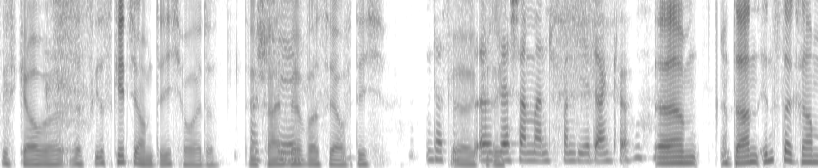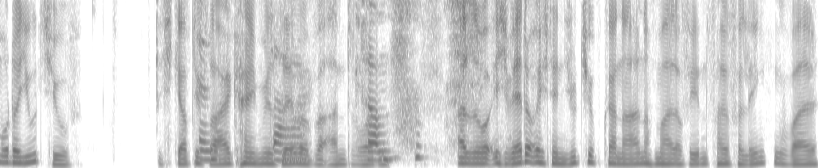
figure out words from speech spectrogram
Ich glaube, es, es geht ja um dich heute. Der Okay. Scheinwerfer ist ja auf dich. Das äh, ist äh, sehr charmant von dir, danke. Ähm, dann Instagram oder YouTube? Ich glaube, die Frage kann ich mir selber beantworten. Komm, Also, ich werde euch den YouTube-Kanal nochmal auf jeden Fall verlinken, weil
